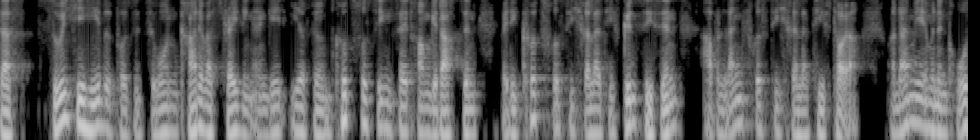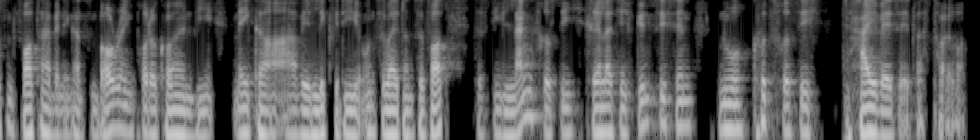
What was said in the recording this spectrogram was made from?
dass solche Hebelpositionen, gerade was Trading angeht, eher für einen kurzfristigen Zeitraum gedacht sind, weil die kurzfristig relativ günstig sind, aber langfristig relativ teuer. Und da haben wir immer den großen Vorteil bei den ganzen Borrowing-Protokollen wie Maker, AW, Liquidity und so weiter und so fort, dass die langfristig relativ günstig sind, nur kurzfristig teilweise etwas teurer.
